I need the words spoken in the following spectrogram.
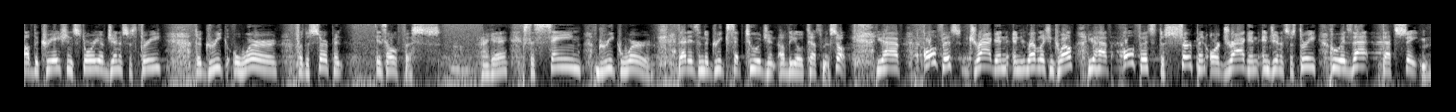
of the creation story of Genesis 3, the Greek word for the serpent is ophis. Okay? It's the same Greek word. That is in the Greek Septuagint of the Old Testament. So, you have Ophis, dragon, in Revelation 12. You have Ophis, the serpent or dragon, in Genesis 3. Who is that? That's Satan.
